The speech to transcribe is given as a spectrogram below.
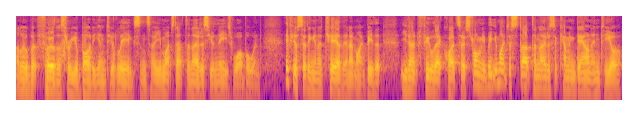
a little bit further through your body into your legs. And so you might start to notice your knees wobble. And if you're sitting in a chair, then it might be that you don't feel that quite so strongly, but you might just start to notice it coming down into your,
